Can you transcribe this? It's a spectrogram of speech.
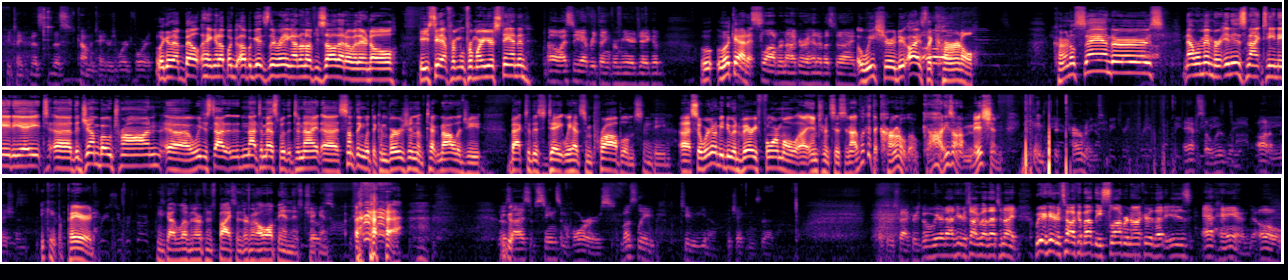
you take this this commentator's word for it. Look at that belt hanging up up against the ring. I don't know if you saw that over there, Noel. Can you see that from from where you're standing? Oh, I see everything from here, Jacob. L- look at it. Slobber knocker ahead of us tonight. We sure do. Oh, it's the Oh. Colonel. Colonel Sanders. Now remember, it is 1988. Uh, the jumbotron. Uh, we just decided not to mess with it tonight. Uh, something with the conversion of technology back to this date. We had some problems. Indeed. Uh, so we're going to be doing very formal uh, entrances tonight. Look at the Colonel, though. God, he's on a mission. He came, Determined. Absolutely. On a mission. he came prepared. He's got 11 herbs and spices. They're going to all up in this chicken. Those eyes have seen some horrors, mostly to you know the chickens that at those factories. But we are not here to talk about that tonight. We are here to talk about the slobber knocker that is at hand. Oh,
